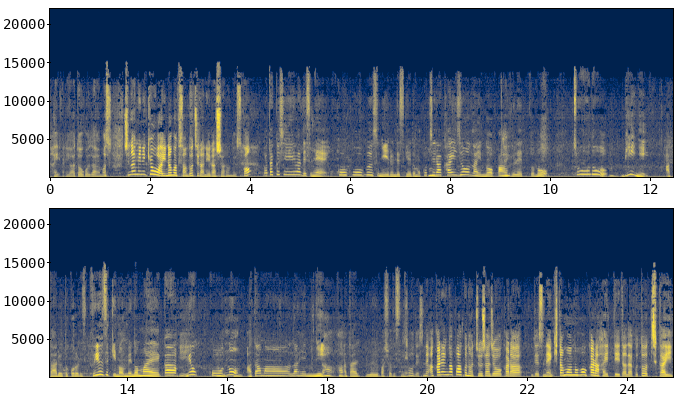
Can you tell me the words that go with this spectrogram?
はいありがとうございます。ちなみに今日は稲垣さんどちらにいらっしゃるんですか？私はですね広報ブースにいるんですけれどもこちら会場内のパンフレットのちょうど B に当たるところです。冬月の目の前が妙高の頭らへんに当たる場所ですね、そうですね。赤レンガパークの駐車場からですね北門の方から入っていただくと近い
